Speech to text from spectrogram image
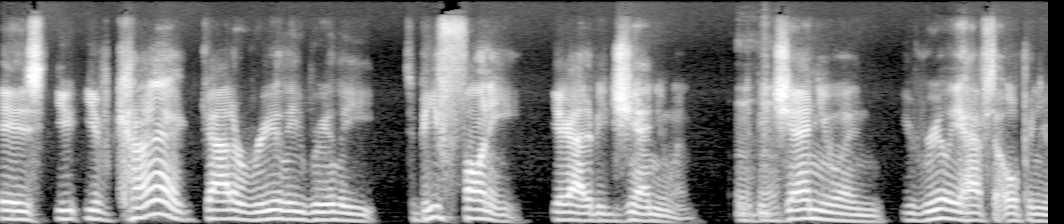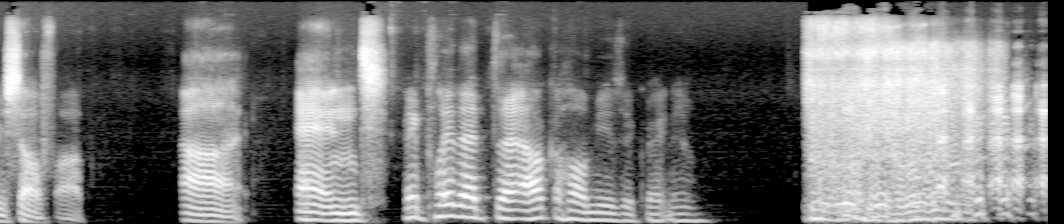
is you you've kind of got to really really to be funny you got to be genuine. And To be genuine, you really have to open yourself up. Uh, and Hey, play that uh, alcohol music right now.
